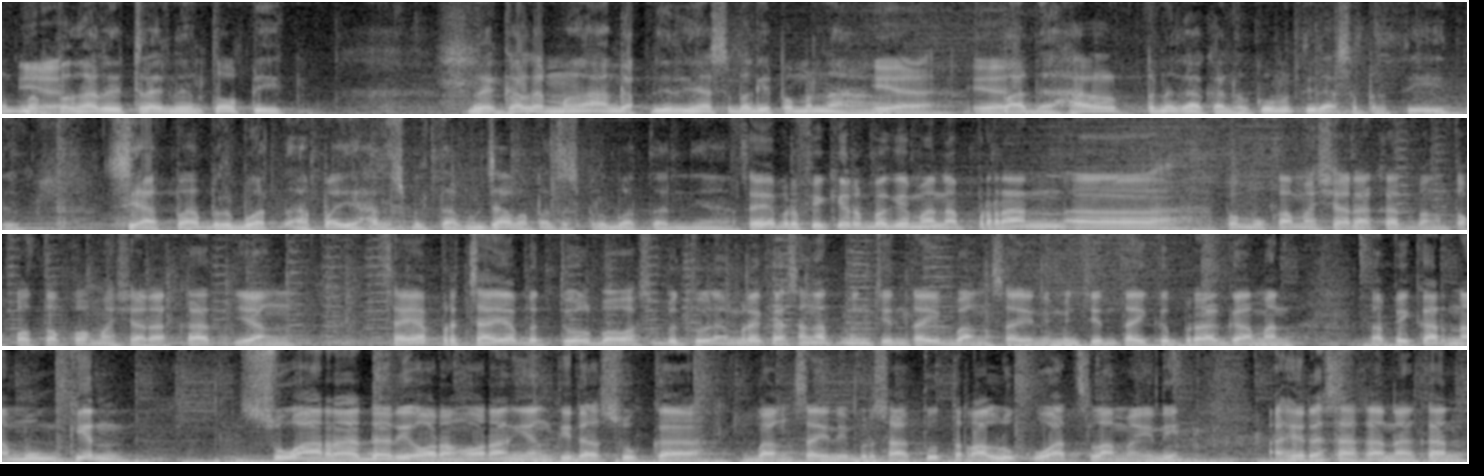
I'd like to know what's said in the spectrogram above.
Iya. mempengaruhi trending topik, mereka lah menganggap dirinya sebagai pemenang. Iya, iya. Padahal penegakan hukum tidak seperti itu. Siapa berbuat apa ya harus bertanggung jawab atas perbuatannya. Saya berpikir bagaimana peran eh, pemuka masyarakat, bang, tokoh-tokoh masyarakat yang saya percaya betul bahwa sebetulnya mereka sangat mencintai bangsa ini, mencintai keberagaman. Tapi karena mungkin suara dari orang-orang yang tidak suka bangsa ini bersatu terlalu kuat selama ini, akhirnya seakan-akan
